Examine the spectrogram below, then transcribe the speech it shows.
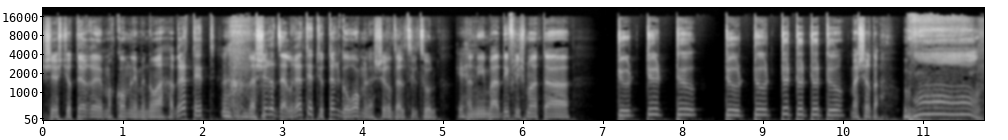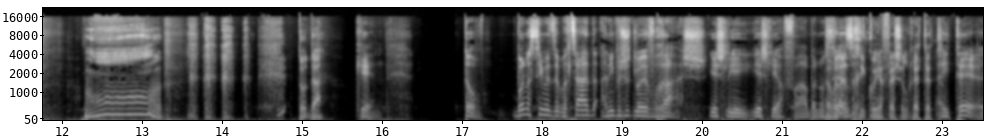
שיש יותר אה, מקום למנוע הרטט, להשאיר את זה על רטט יותר גרוע מלהשאיר את זה על צלצול. כן. אני מעדיף לשמוע את ה... טו טו טו טו טו טו טו טו טו, מאשר את ה... תודה. כן. טוב, בוא נשים את זה בצד, אני פשוט לא אוהב רעש. יש לי, יש לי הפרעה בנושא הזה. אבל איזה חיקוי יפה של רטט. היטב.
